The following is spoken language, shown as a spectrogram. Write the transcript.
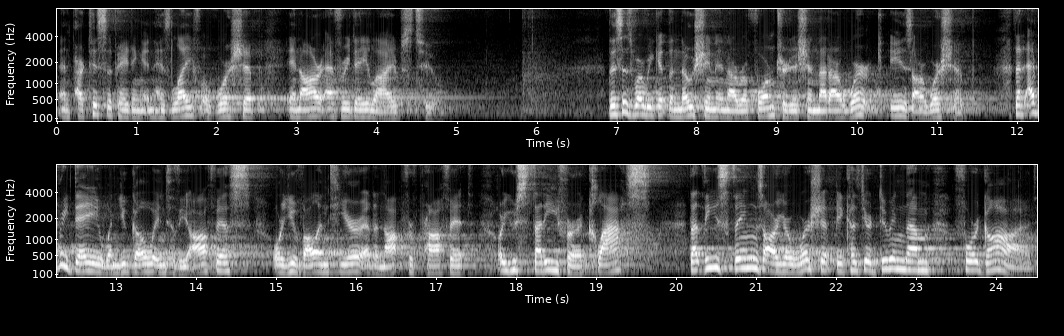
and participating in his life of worship in our everyday lives too. This is where we get the notion in our Reformed tradition that our work is our worship. That every day when you go into the office, or you volunteer at a not for profit, or you study for a class, that these things are your worship because you're doing them for God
